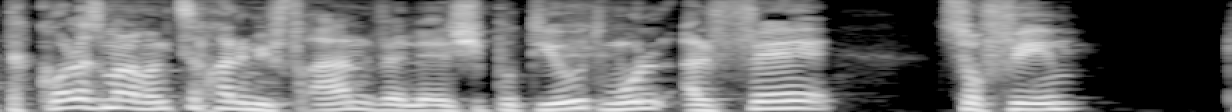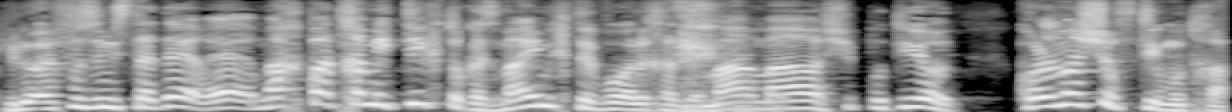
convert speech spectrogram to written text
אתה כל הזמן ממליץ לך למבחן ולשיפוטיות מול אלפי צופים. כאילו איפה זה מסתדר אה, מה אכפת לך מטיק טוק אז מה אם יכתבו עליך זה מה מה השיפוטיות כל הזמן שופטים אותך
